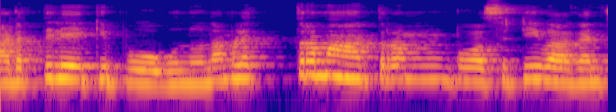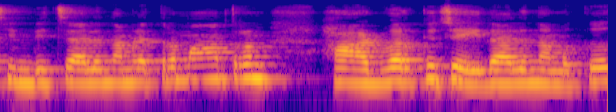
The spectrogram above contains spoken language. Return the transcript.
കടത്തിലേക്ക് പോകുന്നു. നമ്മൾ എത്രമാത്രം പോസിറ്റീവ് ആകാൻ ചിന്തിച്ചാലും നമ്മൾ എത്രമാത്രം ഹാർഡ് വർക്ക് ചെയ്താലും നമുക്ക്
